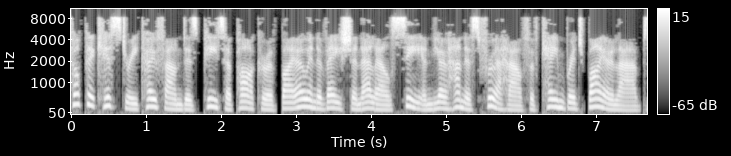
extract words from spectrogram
Topic history Co-founders Peter Parker of Bioinnovation LLC and Johannes Fruehauf of Cambridge Biolabs,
